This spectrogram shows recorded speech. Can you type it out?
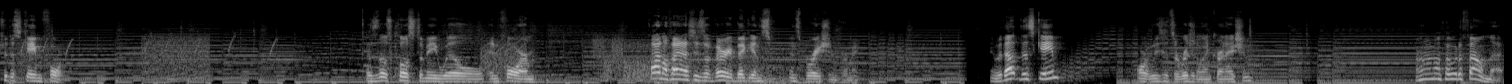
to this game for. As those close to me will inform, Final Fantasy is a very big ins inspiration for me. And without this game, or at least its original incarnation, I don't know if I would have found that.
